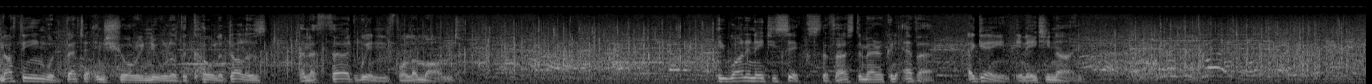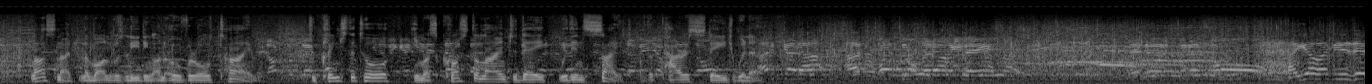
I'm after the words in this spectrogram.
Nothing would better ensure renewal of the cola dollars than a third win for LeMond. He won in 86, the first American ever, again in 89. Last night, LeMond was leading on overall time. To clinch the tour, he must cross the line today within sight of the Paris stage winner. And Johan Museeuw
